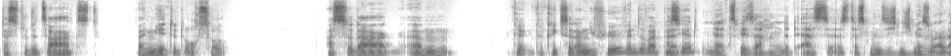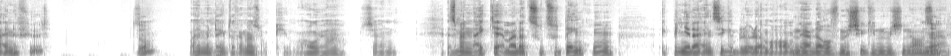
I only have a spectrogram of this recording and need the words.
dass du das sagst, bei mir ist das auch so. Hast du da, ähm, krieg- kriegst du da ein Gefühl, wenn sowas passiert? Ja, zwei Sachen. Das erste ist, dass man sich nicht mehr so alleine fühlt. So. Weil man denkt auf einmal so, okay, wow, ja. Ist ja ein also man neigt ja immer dazu zu denken, ich bin ja der einzige Blöde im Raum. Ja, darauf möchte ich nämlich hinaus. Ne? Ja.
